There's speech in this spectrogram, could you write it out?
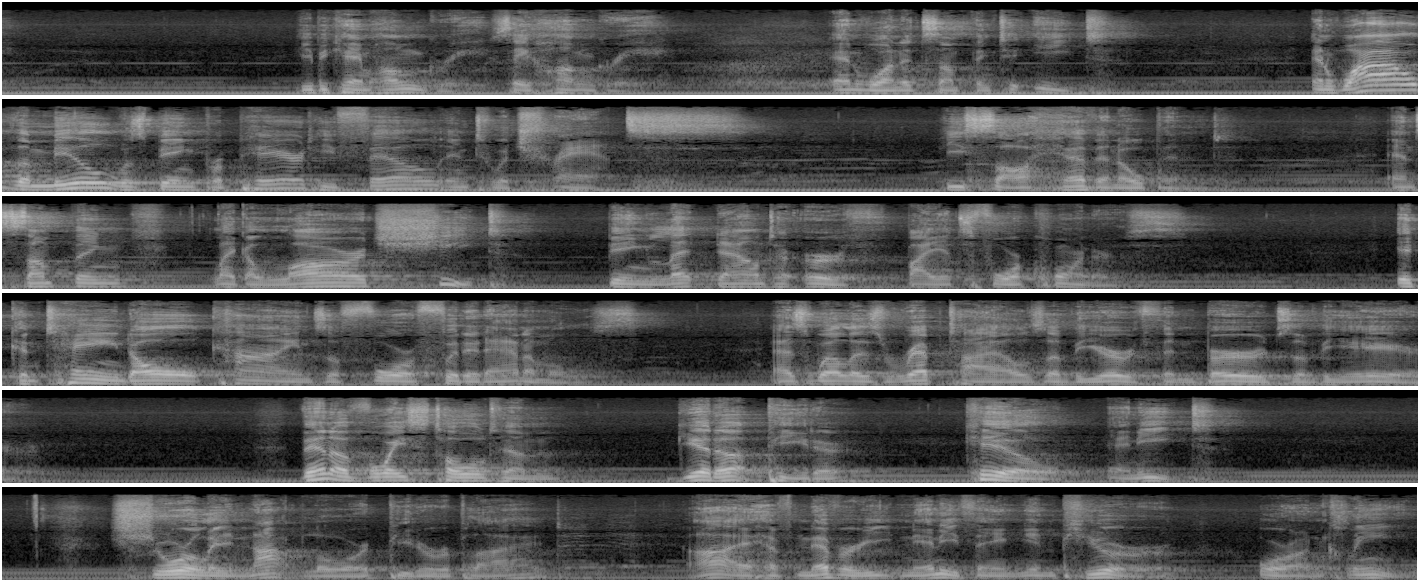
He became hungry, say hungry, and wanted something to eat. And while the meal was being prepared, he fell into a trance. he saw heaven opened and something like a large sheet being let down to earth by its four corners. It contained all kinds of four footed animals, as well as reptiles of the earth and birds of the air. Then a voice told him, Get up, Peter, kill and eat. Surely not, Lord, Peter replied. I have never eaten anything impure or unclean.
